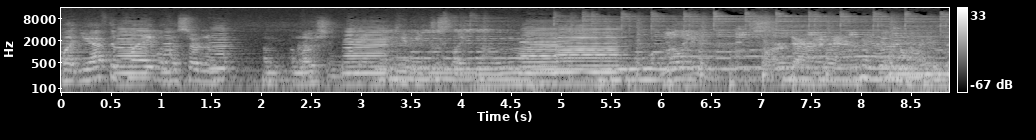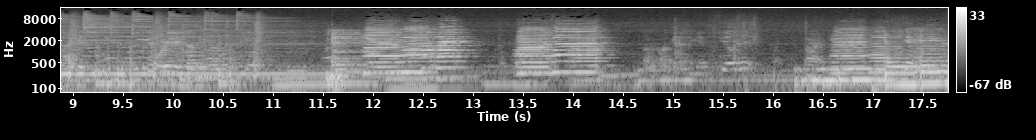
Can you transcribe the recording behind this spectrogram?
But you have to play with a certain emotion. You can't be just like You feel it.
